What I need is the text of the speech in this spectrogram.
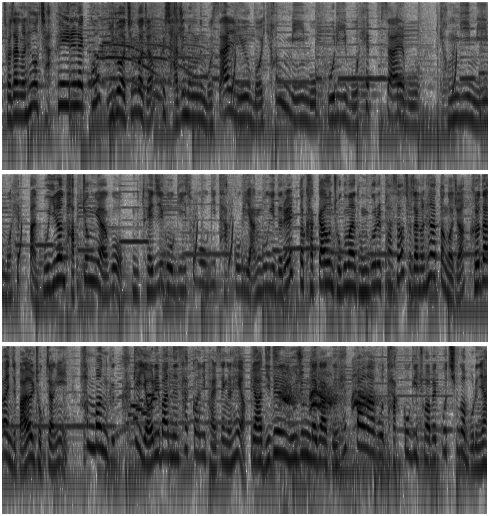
저장을 해놓자. 회의를 했고 이루어진 거죠. 그래서 자주 먹는 뭐 쌀류 뭐 현미 뭐 보리 뭐 햅쌀 뭐 경기미, 뭐 햇반, 뭐 이런 밥 종류하고 뭐 돼지고기, 소고기, 닭고기, 양고기들을 더 가까운 조그만 동굴을 파서 저장을 해놨던 거죠. 그러다가 이제 마을 족장이 한 번 그 크게 열이 받는 사건이 발생을 해요. 야, 니들 요즘 내가 그 햇반하고 닭고기 조합에 꽂힌 거 모르냐?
